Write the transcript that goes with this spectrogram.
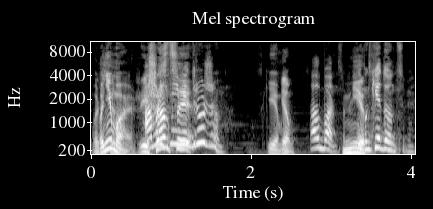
Больше Понимаю. И а мы с шансы... ними дружим? С. Кем? С албанцами? Нет. Македонцами?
